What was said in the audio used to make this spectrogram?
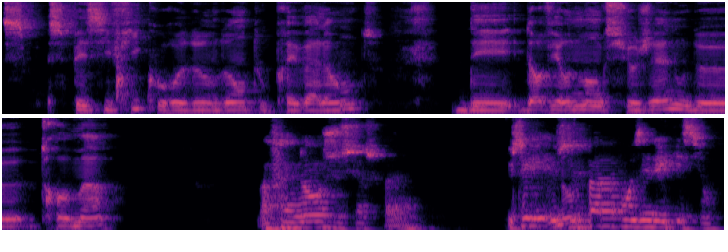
spécifiques ou redondantes ou prévalentes des d'environnement anxiogène ou de trauma Enfin non, je cherche pas. J'ai pas posé les questions.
